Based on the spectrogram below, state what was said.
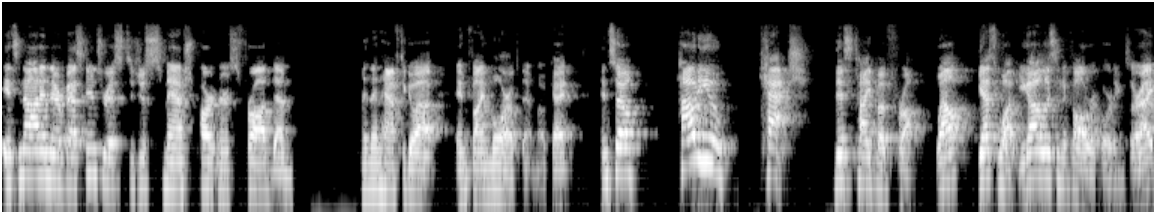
it's not in their best interest to just smash partners, fraud them, and then have to go out and find more of them, okay? And so, how do you catch this type of fraud? Well, guess what? You got to listen to call recordings, all right?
